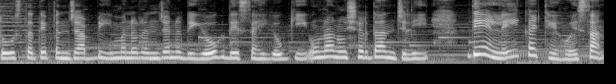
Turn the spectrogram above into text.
ਦੋਸਤ ਅਤੇ ਪੰਜਾਬੀ ਮਨੋਰੰਜਨ ਉਦਯੋਗ ਦੇ ਸਹਿਯੋਗੀ ਉਹਨਾਂ ਨੂੰ ਸ਼ਰਧਾਂਜਲੀ ਦੇਣ ਲਈ ਇਕੱਠੇ ਹੋਏ ਸਨ।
